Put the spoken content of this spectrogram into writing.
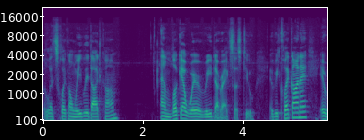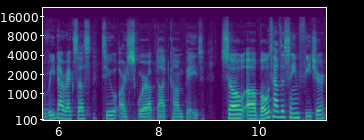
let's click on Weebly.com and look at where it redirects us to. If we click on it, it redirects us to our squareup.com page. So uh, both have the same feature.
